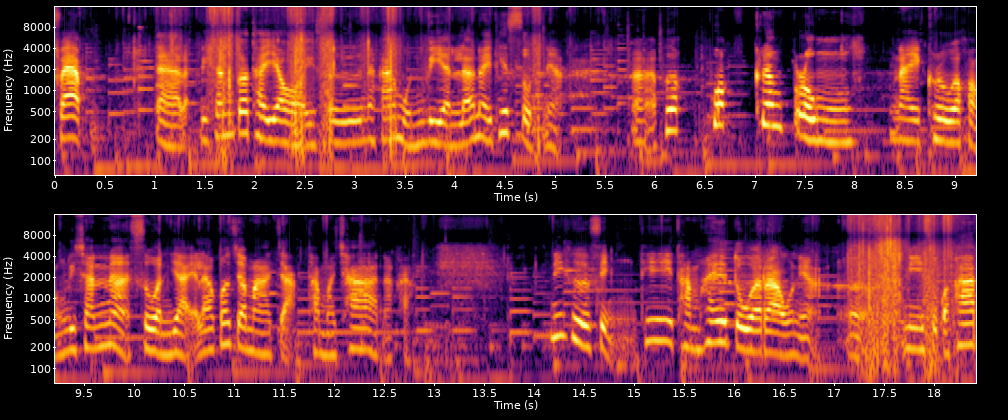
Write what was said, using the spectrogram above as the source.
แฟบ แต่ดิฉันก็ทยอยซื้อนะคะ หมุนเวียนแล้วในที่สุดเนี่ยอ่าพวกพวกเครื่องปรุงในครัวของดิฉันน่ะส่วนใหญ่แล้วก็จะมาจากธรรมชาตินะคะ นี่คือสิ่งที่ทำให้ตัวเราเนี่ยมีสุขภาพ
